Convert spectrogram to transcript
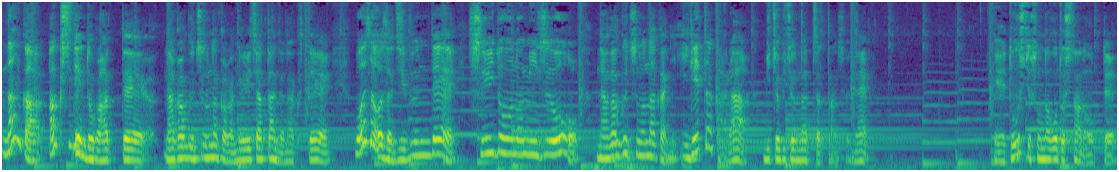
なんかアクシデントがあって長靴の中が濡れちゃったんじゃなくてわざわざ自分で水道の水を長靴の中に入れたからびちょびちょになっちゃったんですよね、えーどうしてそんなことしたのって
